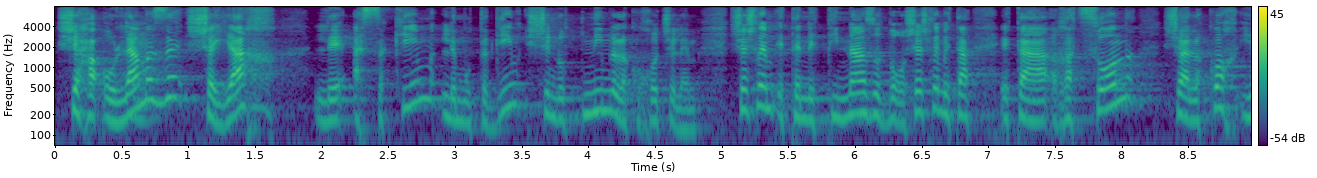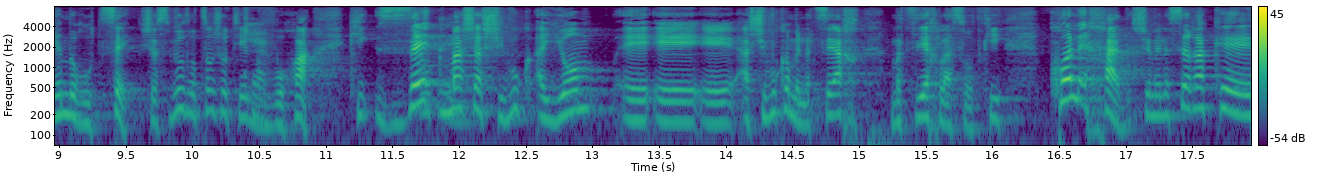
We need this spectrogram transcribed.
שהעולם הזה שייך לעסקים, למותגים שנותנים ללקוחות שלהם. שיש להם את הנתינה הזאת בראש, שיש להם את, ה, את הרצון שהלקוח יהיה מרוצה, שהשביעות רצון שלו תהיה כן. גבוהה. כי זה okay. אוקיי. מה שהשיווק היום, אה, אה, אה, השיווק המנצח מצליח לעשות. כי כל אחד שמנסה רק, אה,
